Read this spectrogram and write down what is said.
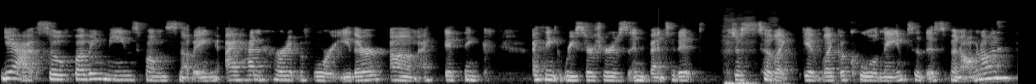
Yeah, so phubbing means phone snubbing. I hadn't heard it before either. Um, I, I think I think researchers invented it just to like give like a cool name to this phenomenon.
